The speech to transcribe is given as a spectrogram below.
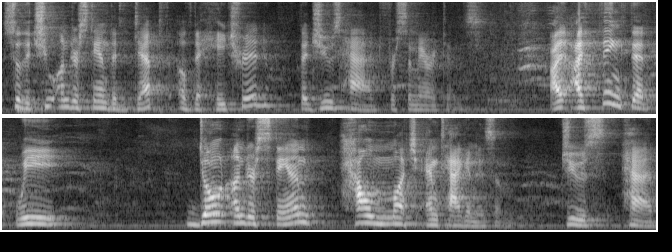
so that you understand the depth of the hatred that Jews had for Samaritans. I, I think that we don't understand how much antagonism Jews had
